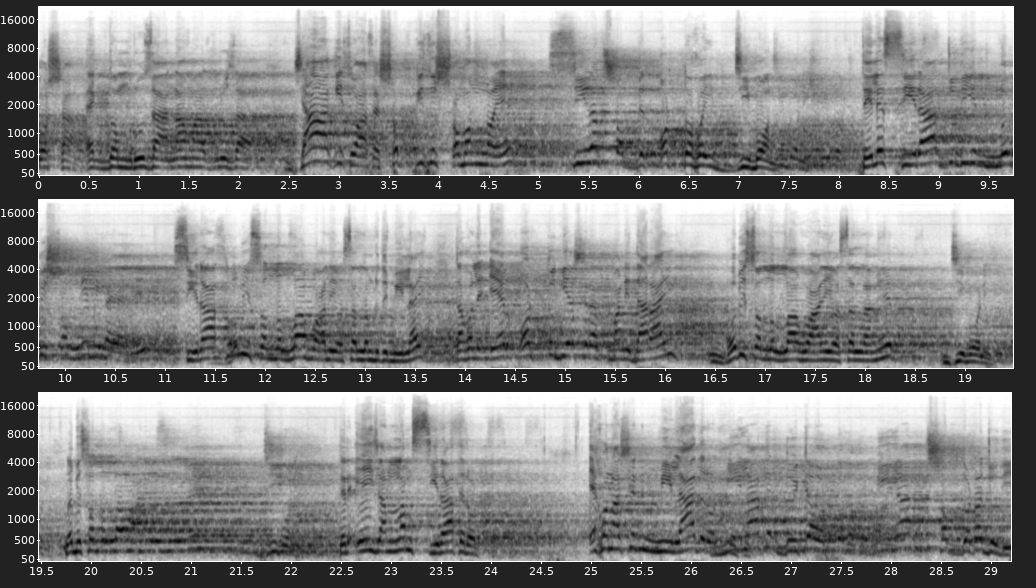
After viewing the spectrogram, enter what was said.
বসা, একদম রোজা, নামাজ, রোজা, যা কিছু আছে সব কিছুর সমন্বয়ে সিরাজ শব্দের অর্থ হয় জীবন। তাহলে সিরাত যদি নবীর সঙ্গে মিলাই আগে সিরাত নবী সাল্লাল্লাহু আলাইহি ওয়াসাল্লাম যদি মিলাই তাহলে এর অর্থ গিয়া সিরাত? মানে দাঁড়ায় নবী সাল্লাল্লাহু আলাইহি ওয়াসাল্লামের জীবনী। নবী সাল্লাল্লাহু আলাইহি ওয়াসাল্লামের জীবনী। তাহলে এই জানলাম সিরাতের অর্থ। এখন আসেন মিলাদের মিলাদের দুইটা অর্থ হবে। মিলাদ শব্দটা যদি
